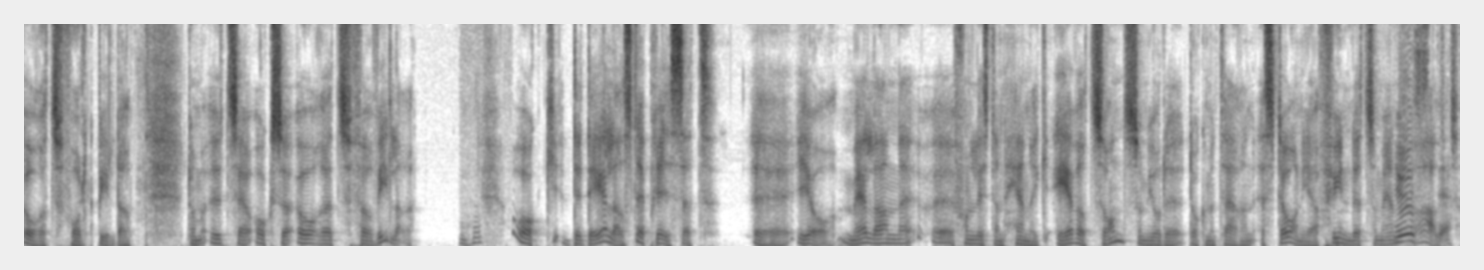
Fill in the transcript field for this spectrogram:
årets folkbildare. De utser också årets förvillare. Mm. Och det delas det priset eh, i år mellan eh, journalisten Henrik Evertsson som gjorde dokumentären Estonia, fyndet som ändrar allt.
